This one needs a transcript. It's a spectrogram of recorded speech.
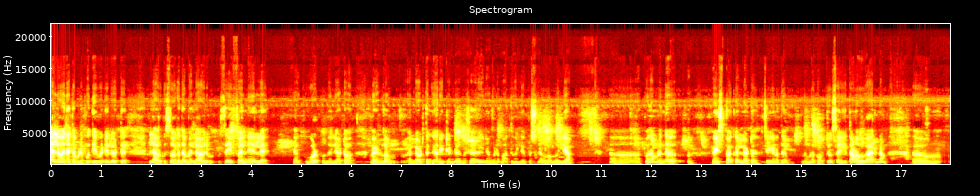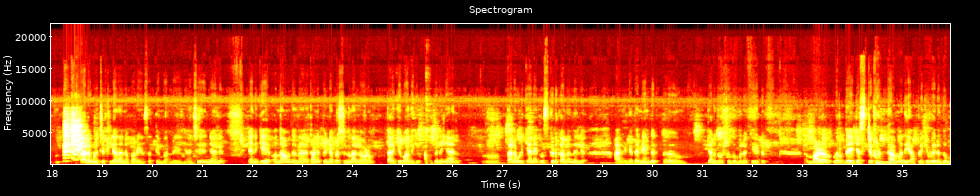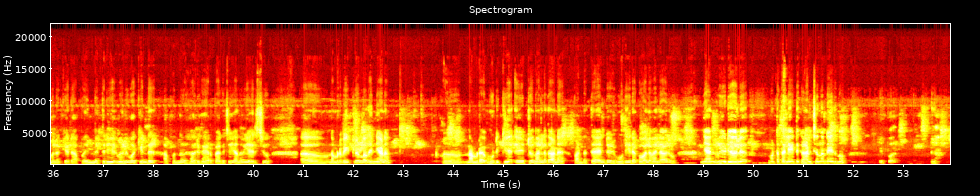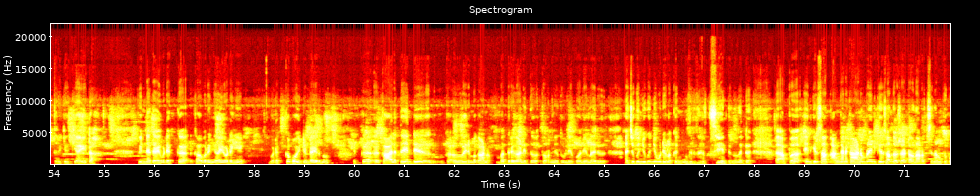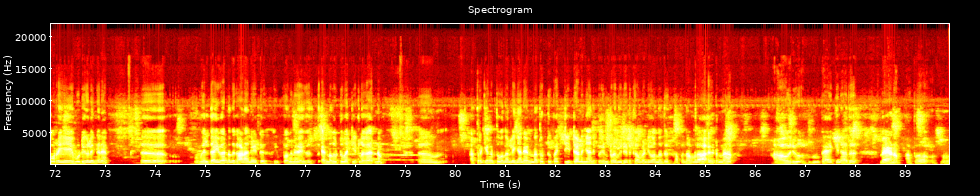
Hello ഇന്നത്തെ നമ്മുടെ പുതിയ വീഡിയോയിലോട്ട് എല്ലാവർക്കും സ്വാഗതം. എല്ലാവരും സേഫ് തന്നെയല്ലേ? ഞങ്ങൾക്കും കുഴപ്പമൊന്നുമില്ല കേട്ടോ. വെള്ളം എല്ലായിടത്തും കയറിയിട്ടുണ്ട്. പക്ഷേ ഞങ്ങളുടെ ഭാഗത്ത് വലിയ പ്രശ്നങ്ങളൊന്നുമില്ല. അപ്പോൾ നമ്മളിന്ന് ഫേസ് പാക്ക് അല്ല കേട്ടോ ചെയ്യണത്. നമ്മൾ കുറച്ച് ദിവസമായി. തണവ് കാരണം തല കുളിച്ചിട്ടില്ല എന്ന് തന്നെ പറയാം സത്യം പറഞ്ഞു കഴിഞ്ഞാൽ. വെച്ച് കഴിഞ്ഞാൽ എനിക്ക് ഒന്നാമത് തണുപ്പിന്റെ പ്രശ്നം നല്ലോണം തലയ്ക്ക് ബാധിക്കും. അപ്പോൾ പിന്നെ ഞാൻ തല കുളിക്കാനായിട്ട് റിസ്ക് എടുക്കാൻ നിന്നില്ല. അല്ലെങ്കിൽ തന്നെ ഉണ്ട് ജലദോഷം തുമ്മലൊക്കെ ആയിട്ട്. മഴ വെറുതെ ജസ്റ്റ് കൊണ്ടാൽ മതി. അപ്പോഴേക്കും വരും തുമ്മലൊക്കെ ആയിട്ട്. അപ്പോൾ ഇന്ന് ഇത്തിരി വെളിവൊക്കെ ഉണ്ട്. അപ്പം ഇന്ന് ഒരു ഹെയർ പാക്ക് ചെയ്യാമെന്ന് വിചാരിച്ചു. നമ്മുടെ വീട്ടിലുള്ളത് തന്നെയാണ്. നമ്മുടെ മുടിക്ക് ഏറ്റവും നല്ലതാണ്. പണ്ടത്തെ എന്റെ ഒരു മുടിയുടെ കോലം എല്ലാവരും ഞാൻ വീഡിയോയിൽ മുട്ടത്തലയായിട്ട് കാണിച്ചെന്നുണ്ടായിരുന്നു. ഇപ്പോൾ ഇത്രയ്ക്കൊക്കെ ആയിട്ടാ പിന്നെ അതെ ഇവിടെയൊക്കെ കവറിങ് ആയി തുടങ്ങി. ഇവിടെയൊക്കെ പോയിട്ടുണ്ടായിരുന്നു. ഒക്കെ കാലത്തെ എന്റെ വരുമ്പോൾ കാണാം. ഭദ്രകാളി തുറഞ്ഞ തുള്ളിയെ പോലെയുള്ള ഒരു എന്നുവെച്ചാൽ കുഞ്ഞു കുഞ്ഞു മുടികളൊക്കെ ഇങ്ങനെ നിറച്ച് നിന്നിട്ട് അപ്പോൾ എനിക്കൊരു അങ്ങനെ കാണുമ്പോൾ എനിക്കൊരു സന്തോഷം കേട്ടോ. നിറച്ച് നമുക്ക് കുറേ മുടികളിങ്ങനെ വലുതായി വരണത് കാണാനായിട്ട്. ഇപ്പം അങ്ങനെ എണ്ണ തൊട്ട് പറ്റിയിട്ടുള്ള കാരണം അത്രയ്ക്ക് അങ്ങനെ തോന്നണില്ല. ഞാൻ എണ്ണ തൊട്ട് പറ്റിയിട്ടാണ് ഞാനിപ്പോൾ ഇന്റർവ്യൂ എടുക്കാൻ വേണ്ടി വന്നത്. അപ്പം നമ്മൾ ഇടുന്ന ആ ഒരു പാക്കിന് അത് വേണം. അപ്പോൾ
